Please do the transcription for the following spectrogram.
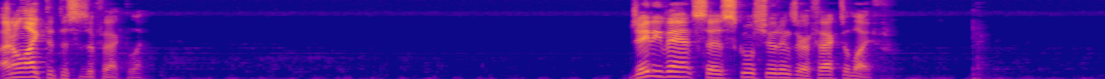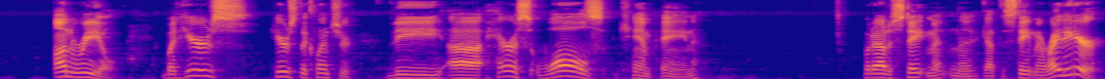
I don't like that this is a fact of life. JD Vance says school shootings are a fact of life. Unreal. But here's here's the clincher. The uh, Harris Walz campaign put out a statement, and they got the statement right here.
